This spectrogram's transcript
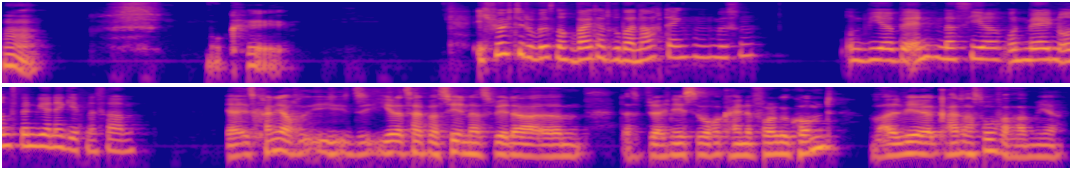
Hm. Okay. Ich fürchte, du wirst noch weiter drüber nachdenken müssen. Und wir beenden das hier und melden uns, wenn wir ein Ergebnis haben. Ja, es kann ja auch jederzeit passieren, dass wir da, ähm, dass vielleicht nächste Woche keine Folge kommt, weil wir Katastrophe haben hier.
